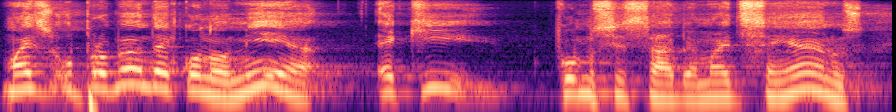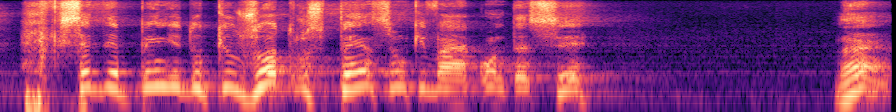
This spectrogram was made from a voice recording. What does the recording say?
Mas o problema da economia é que, como se sabe há mais de 100 anos, é que você depende do que os outros pensam que vai acontecer. Né?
